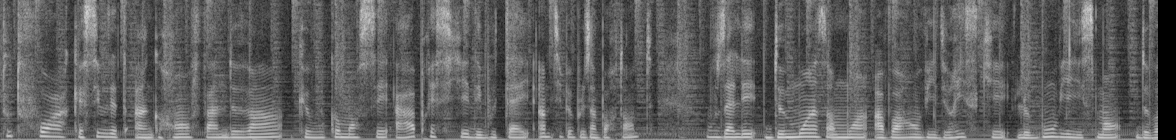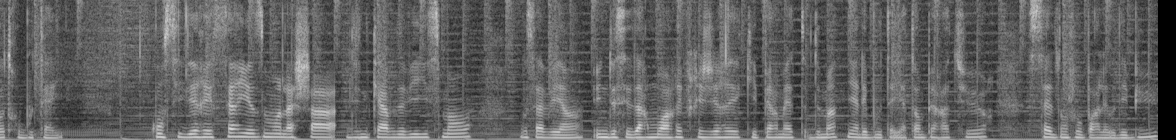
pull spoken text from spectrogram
toutefois que si vous êtes un grand fan de vin, que vous commencez à apprécier des bouteilles un petit peu plus importantes, vous allez de moins en moins avoir envie de risquer le bon vieillissement de votre bouteille. Considérez sérieusement l'achat d'une cave de vieillissement. Vous savez, hein, une de ces armoires réfrigérées qui permettent de maintenir les bouteilles à température, celle dont je vous parlais au début.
